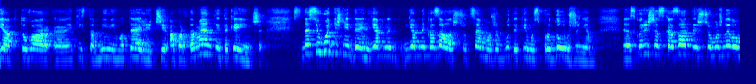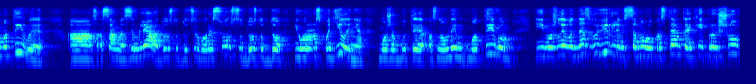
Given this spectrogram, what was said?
як товар, е, якісь там міні-готелі чи апартаменти і таке інше. На сьогоднішній день я б не я б не казала, що це може бути якимось продовженням. Е, Скоріше сказати, що можливо мотиви, а саме земля, доступ до цього ресурсу, доступ до його розподілення може бути основним мотивом. І, можливо, незговірливість самого Костенка, який пройшов,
